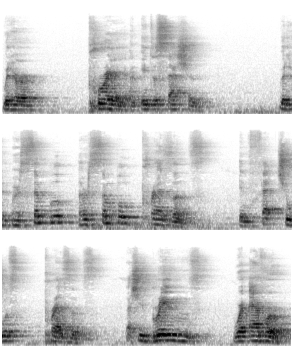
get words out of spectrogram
with her prayer and intercession, with her simple, her simple presence, infectious presence that she brings wherever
